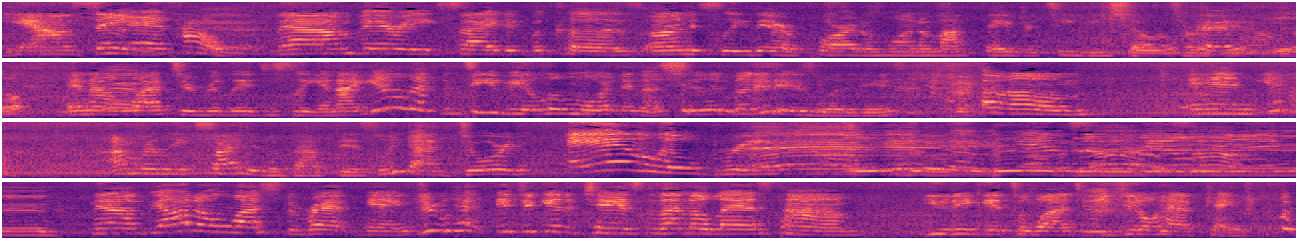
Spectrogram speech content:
Yeah, I'm saying? Yeah. Now I'm very excited because honestly they're a part of one of my favorite TV shows Okay. right now. Yeah. And I watch it religiously and I yell at the TV a little more than I should, but it is what it is. Um and yeah, I'm really excited about this. We got Jordan and Lil Bri. In the. Now, if y'all don't watch the rap game, Drew, did you get a chance? Because I know last time you didn't get to watch it because you don't have cable. so,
